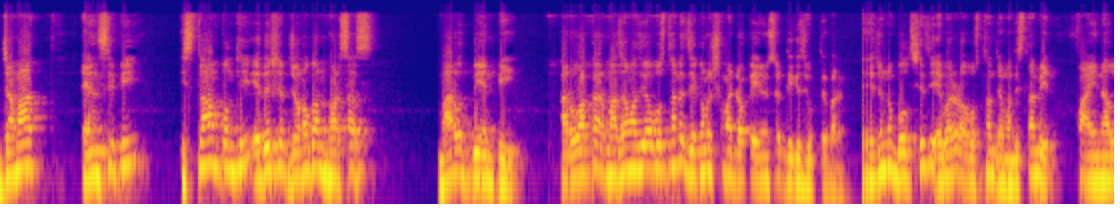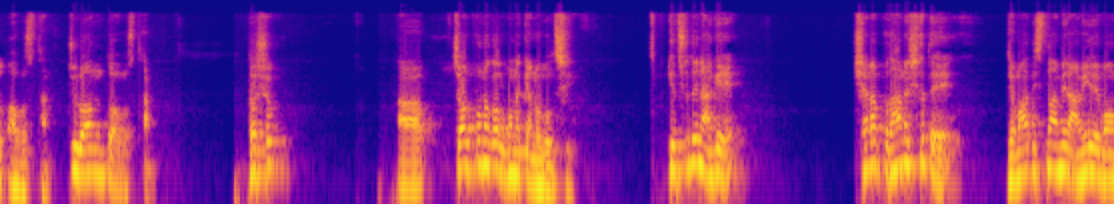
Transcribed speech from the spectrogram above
জামাত এনসিপি ইসলামপন্থী এদেশের জনগণ ভার্সাস ভারত বিএনপি আর ওয়াকার মাঝামাঝি অবস্থানে যে কোনো সময় ডক্টর ইউনুসের দিকে ঝুঁকতে পারেন। এই জন্য বলছি যে এবারের অবস্থান জামাত ইসলামের ফাইনাল অবস্থান চূড়ান্ত অবস্থান। দর্শক আহ, কল্পনা কেন বলছি? কিছুদিন আগে সেনা প্রধানের সাথে জামাত ইসলামের আমির এবং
